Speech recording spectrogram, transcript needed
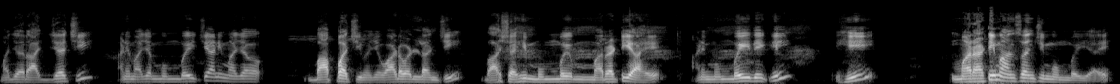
माझ्या राज्याची आणि माझ्या मुंबईची आणि माझ्या बापाची म्हणजे वाडवडिलांची भाषा ही मुंबई मराठी आहे. आणि मुंबई देखील ही मराठी माणसांची मुंबई आहे.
